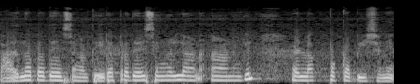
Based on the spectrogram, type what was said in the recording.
താഴ്ന്ന പ്രദേശങ്ങൾ തീരപ്രദേശങ്ങളിലാണ് ആണെങ്കിൽ വെള്ളപ്പൊക്ക ഭീഷണി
